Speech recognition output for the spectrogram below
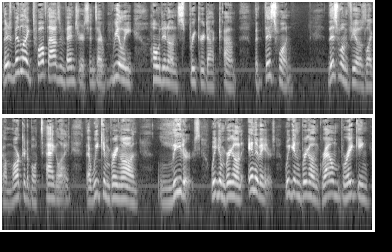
There's been like 12,000 ventures since I really honed in on Spreaker.com. But this one, this one feels like a marketable tagline that we can bring on leaders, we can bring on innovators, we can bring on groundbreaking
